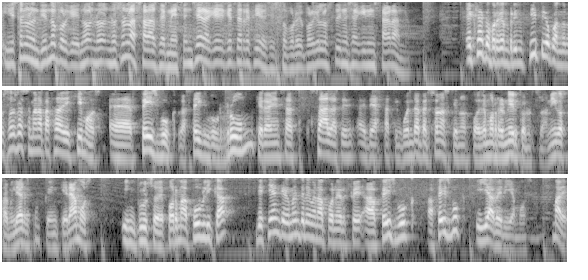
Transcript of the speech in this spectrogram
Y esto no lo entiendo porque no, no, no son las salas de Messenger. ¿A qué, te refieres esto? ¿Por, qué los tienes aquí en Instagram? Exacto, porque en principio, cuando nosotros la semana pasada dijimos eh, Facebook, las Facebook Room, que eran esas salas de, hasta 50 personas que nos podremos reunir con nuestros amigos, familiares, con quien queramos, incluso de forma pública, decían que de momento le iban a poner a Facebook, a Facebook y ya veríamos. Vale,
